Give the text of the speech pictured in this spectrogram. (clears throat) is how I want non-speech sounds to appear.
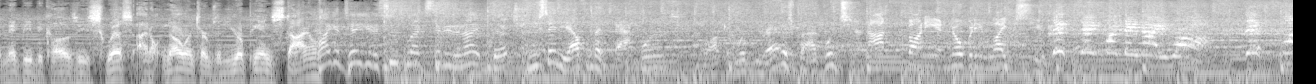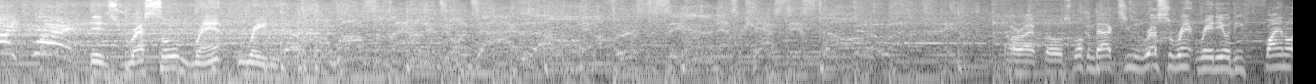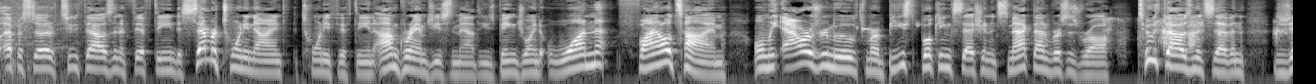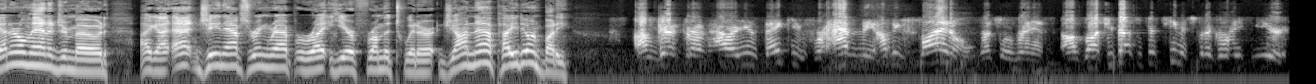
It may be because he's Swiss, I don't know, in terms of European style. I can take you to Suplex City tonight, bitch. Can you say the alphabet backwards? Walking with your ass backwards. You're not funny and nobody likes you. This ain't Monday Night Raw! This my friend! Is Wrestle Rant Radio. All right, folks, welcome back to Wrestle Rant Radio, the final episode of 2015, December 29th, 2015. I'm Graham Jason Matthews, being joined one final time, only hours removed from our Beast booking session in SmackDown vs. Raw 2007, (laughs) General Manager mode. I got at JNaps Ring Wrap right here from the Twitter. John Knapp, how you doing, buddy? I'm good, Graham. How are you? Thank you for having me on the final Wrestle Rant of uh, 2015. It's been a great year.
